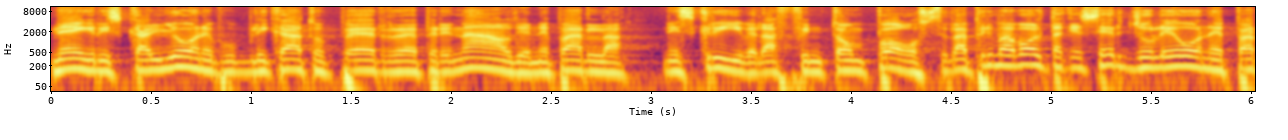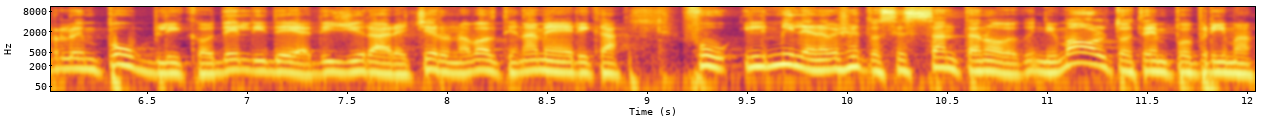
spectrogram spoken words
Negri Scaglione pubblicato per, per Enaudi e ne parla, ne scrive l'Huffington Post. La prima volta che Sergio Leone parlò in pubblico pubblico dell'idea di girare C'era una volta in America fu il 1969, quindi molto tempo prima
